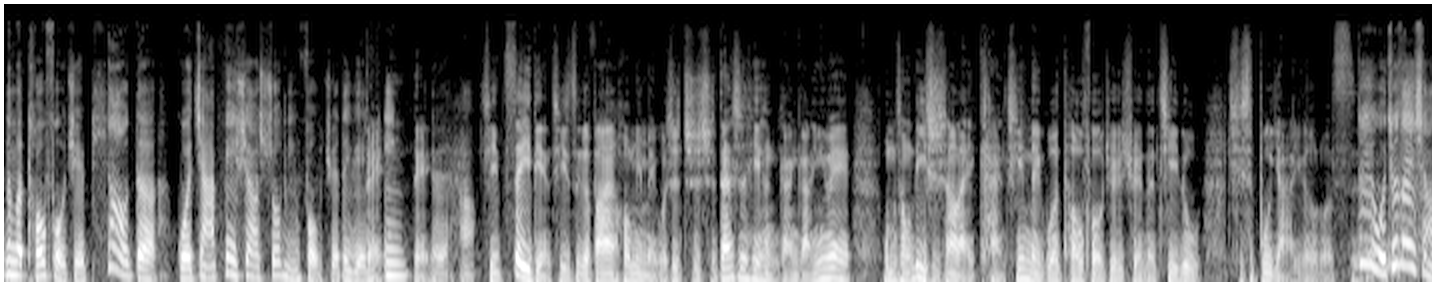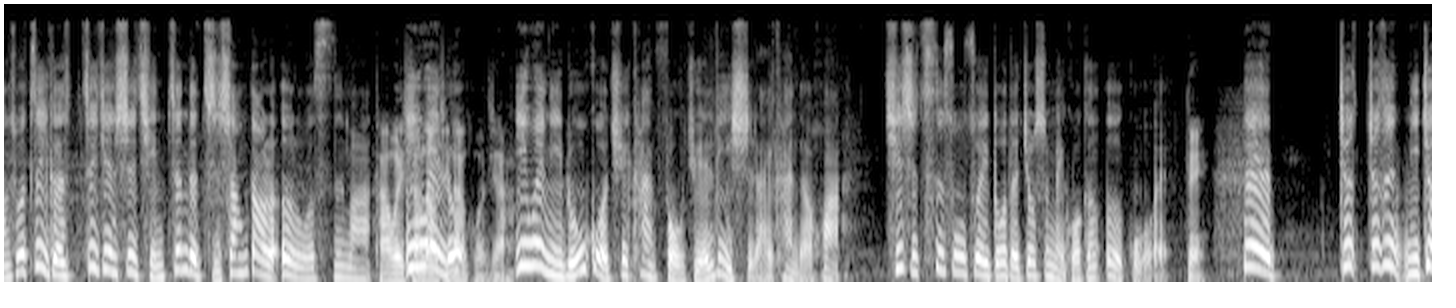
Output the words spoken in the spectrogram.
那么投否决票的国家必须要说明否决的原因，对对，好。其实这一点，其实这个方案后面美国是支持，但是也很尴尬，因为我们从历史上来看，其实美国投否决权的记录其实不亚于俄罗斯。对，我就在想说，这个这件事情真的只伤到了俄罗斯吗？它会伤到其他国家。因为你如果去看否决历史来看的话，其实次数最多的就是美国跟俄国，哎，对对。就就是你就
